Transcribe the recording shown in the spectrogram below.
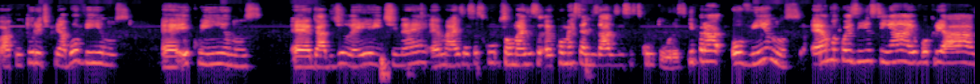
a cultura de criar bovinos, é, equinos, é, gado de leite, né? É mais essas são mais é, comercializadas essas culturas. E para ovinos é uma coisinha assim, ah, eu vou criar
